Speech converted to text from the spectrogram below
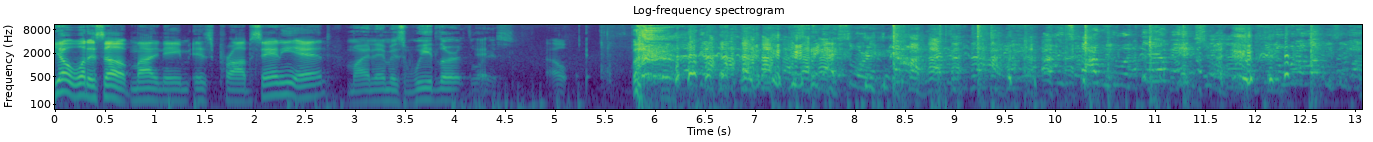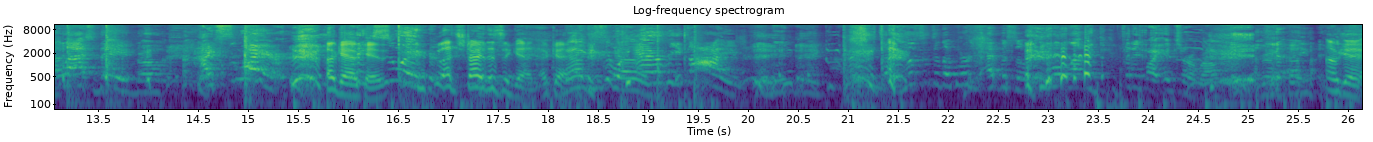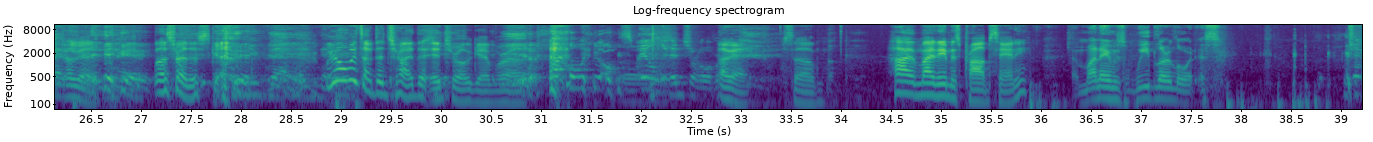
Yo, what is up? My name is Prob Sani, and My name is Weedler Loris. oh, I swear to God, every time we do a damn intro, you wouldn't let me say my last name, bro. I swear. okay, okay. swear. Let's try this again. Okay. Every time. Listen to the first episode. He won't let me finish my intro, bro. Okay, okay. Let's try this again. We always have to try the intro again, bro. we always fail the intro. Bro. Okay, so, hi, my name is Prob Sani. My name is Weedler Lourdes.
